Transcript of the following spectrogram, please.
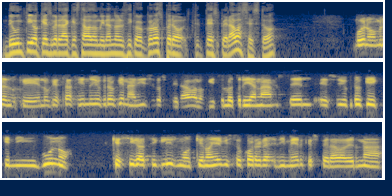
de un tío que es verdad que estaba dominando el ciclocross, pero ¿te, te esperabas esto? Bueno, hombre, lo que lo que está haciendo yo creo que nadie se lo esperaba. Lo que hizo el otro día en Amstel, eso yo creo que, que ninguno que siga el ciclismo, que no haya visto correr a Edimer, que esperaba ver una,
